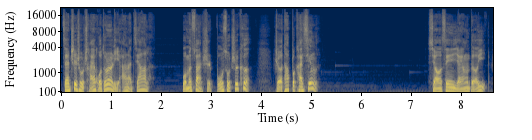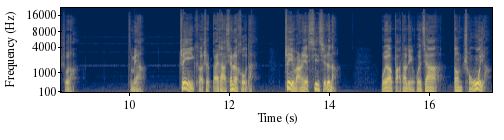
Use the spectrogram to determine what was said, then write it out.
在这处柴火堆里安了家了，我们算是不速之客。惹他不开心了，小 C 洋洋得意说道：“怎么样，这可是白大仙的后代，这玩意儿也稀奇着呢。我要把它领回家当宠物养。”“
